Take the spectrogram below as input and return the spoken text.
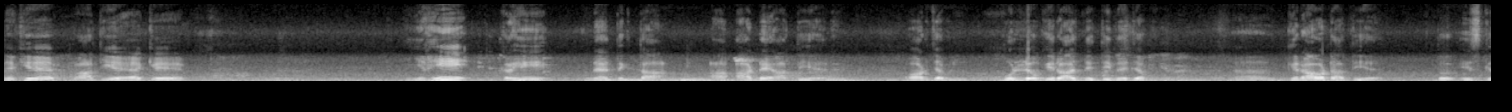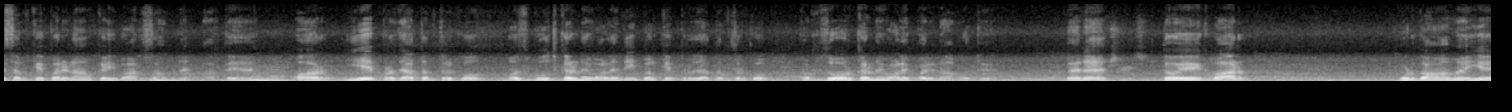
देखिए, बात यह है कि यहीं कहीं नैतिकता आड़े आती है। और जब मूल्यों की राजनीति में जब गिरावट आती है तो इस किस्म के परिणाम कई बार सामने आते हैं। और ये प्रजातंत्र को मज़बूत करने वाले नहीं, बल्कि प्रजातंत्र को कमज़ोर करने वाले परिणाम होते हैं। मैंने तो एक बार गुड़गांव में ये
